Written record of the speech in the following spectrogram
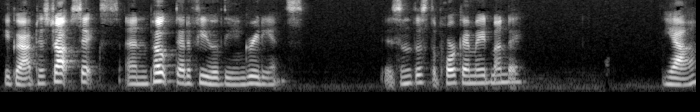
He grabbed his chopsticks and poked at a few of the ingredients. Isn't this the pork I made Monday? Yeah,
